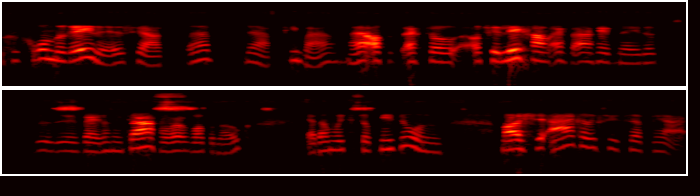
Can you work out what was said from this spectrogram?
gegronde reden is, ja, ja prima. Hè? Als, het echt zo, als je lichaam echt aangeeft, nee, dat, daar ben je nog niet klaar voor, wat dan ook. Ja, dan moet je het ook niet doen. Maar als je eigenlijk zoiets hebt van, ja,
